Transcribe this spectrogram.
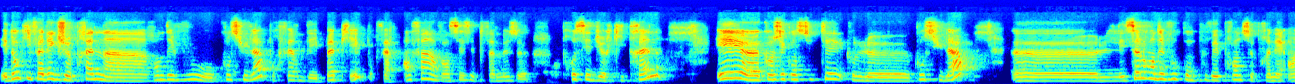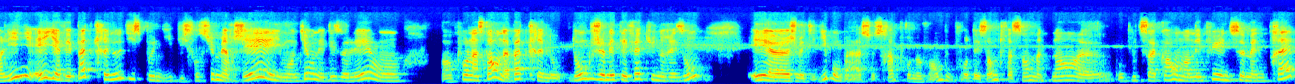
Et donc il fallait que je prenne un rendez-vous au consulat pour faire des papiers, pour faire enfin avancer cette fameuse procédure qui traîne. Et quand j'ai consulté le consulat, les seuls rendez-vous qu'on pouvait prendre se prenaient en ligne et il n'y avait pas de créneau disponible. Ils sont submergés et ils m'ont dit on est désolé, pour l'instant, on n'a pas de créneau. Donc, je m'étais fait une raison et euh, je m'étais dit, bon, bah, ce sera pour novembre ou pour décembre. De toute façon, maintenant, euh, au bout de cinq ans, on n'en est plus à une semaine près.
